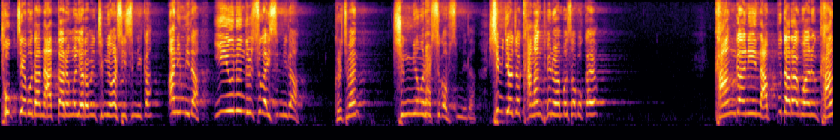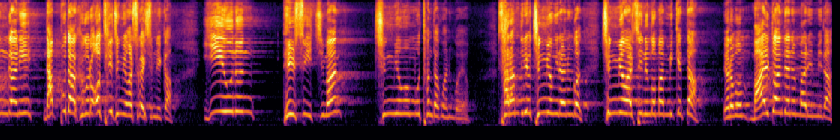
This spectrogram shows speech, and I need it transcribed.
독재보다 낫다는 걸 여러분 증명할 수 있습니까? 아닙니다. 이유는 들 수가 있습니다. 그렇지만 증명을 할 수가 없습니다. 심지어 저 강한 표현을 한번 써볼까요? 강간이 나쁘다라고 하는 강간이 나쁘다 그걸 어떻게 증명할 수가 있습니까? 이유는 될 수 있지만 증명은 못한다고 하는 거예요. 사람들이요 증명이라는 것 증명할 수 있는 것만 믿겠다. 여러분 말도 안 되는 말입니다.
